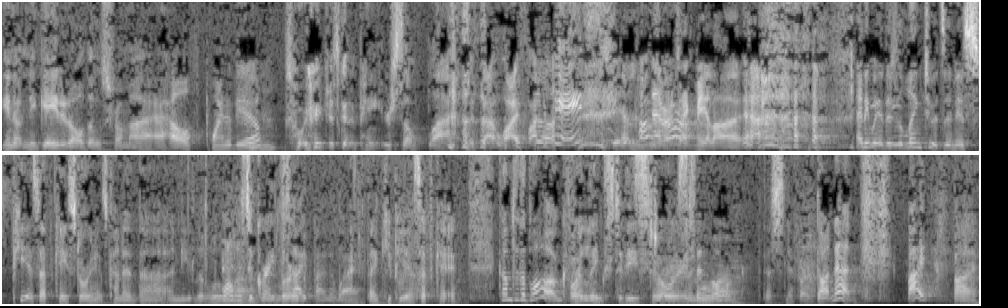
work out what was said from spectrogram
You know, negated all those from a, a health point of view. So you're just going to paint yourself black with that Wi-Fi paint. Here It'll never take me alive. anyway, there's a link to it. It's in his PSFK story, and it's kind of uh, a neat little. That is a uh, great site, by the way. Thank you, PSFK. Come to the blog for, links to these stories and more. The sniffer. Dot net. Bye. Bye.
